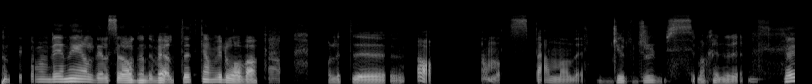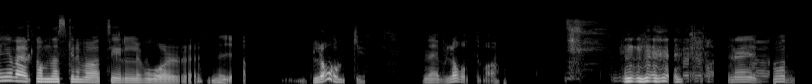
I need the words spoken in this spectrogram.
Det kommer bli en hel del slag under bältet kan vi lova. Och lite ja, annat spännande grus i maskineriet. Hej och välkomna ska ni vara till vår nya blogg. Nej, vlogg va? Nej, podd.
